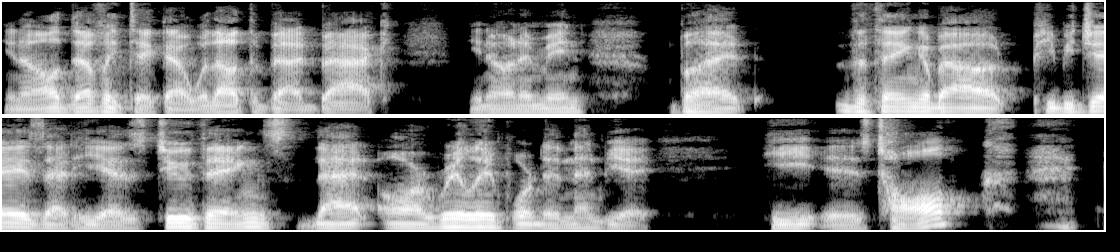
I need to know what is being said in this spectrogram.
You know, I'll definitely take that without the bad back. You know what I mean? But the thing about PBJ is that he has two things that are really important in the NBA. He is tall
